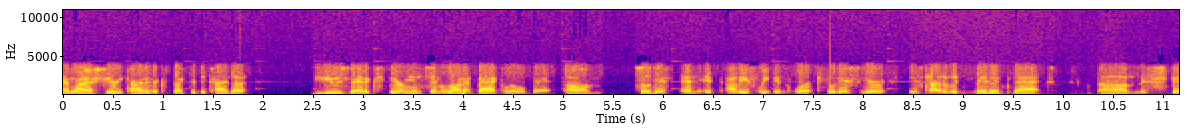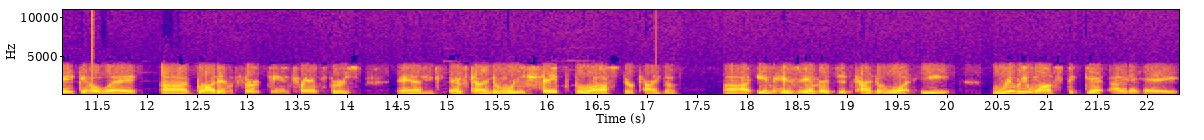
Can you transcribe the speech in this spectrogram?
and last year he kind of expected to kind of use that experience and run it back a little bit. Um, so this, and it obviously didn't work. So this year he's kind of admitted that uh, mistake in a way, uh, brought in 13 transfers, and has kind of reshaped the roster kind of uh, in his image and kind of what he really wants to get out of a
